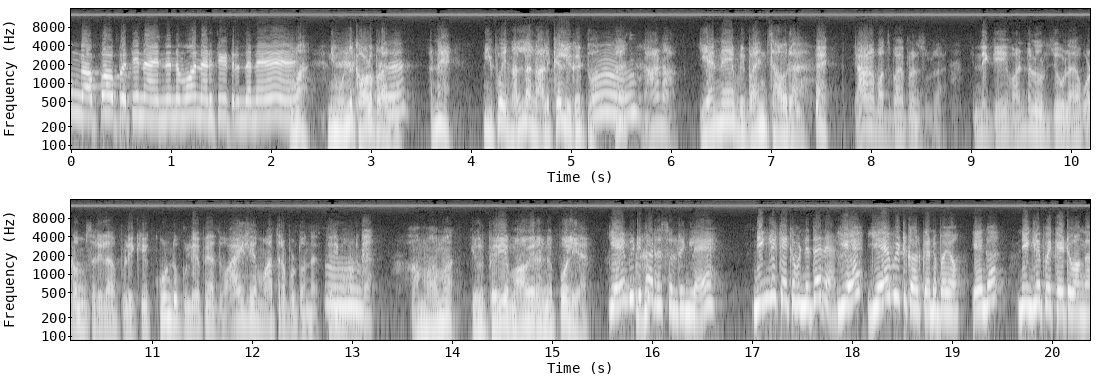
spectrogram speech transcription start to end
உங்க அப்பாவை பத்தி நான் என்னென்னமோ நினைச்சுக்கிட்டு இருந்தேனே. அம்மா நீ ஒண்ணு கவலைப்படாத. அண்ணே நீ போய் நல்ல நாலு கேள்வி கேட்டு. நானா ஏன்னே இப்படி பயந்து சாவுற? யார பார்த்து பயப்படுறேன்னு சொல்ற? இன்னைக்கு வண்டலூர் ஜூல உடம்பு சரியில்லாத புலிக்கு கூண்டுக்குள்ளேயே போய் அது வாயிலே மாத்திரை போட்டு வந்தேன். தெரியுமா உனக்கு? ஆமா ஆமா. இவர் பெரிய மாவீரன் நெப்போலியன். என் வீட்டுக்காரர் சொல்றீங்களே? நீங்களே கேட்க வேண்டியதானே ஏன் என் வீட்டுக்காருக்கு என்ன பயம்? ஏங்க நீங்களே போய் கேட்டு வாங்க.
